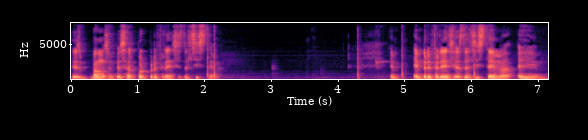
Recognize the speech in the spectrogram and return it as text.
Entonces vamos a empezar por preferencias del sistema. En, preferencias del sistema em,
